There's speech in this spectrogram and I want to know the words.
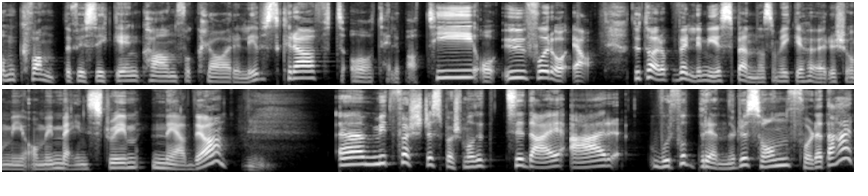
om kvantefysikken kan forklare livskraft og telepati og ufoer og ja. Du tar opp veldig mye spennende som vi ikke hører så mye om i mainstream media. Mm. Uh, mitt første spørsmål til deg er Hvorfor brenner du sånn for dette her?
